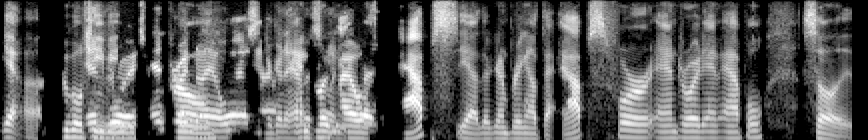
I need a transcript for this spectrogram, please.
Yeah. uh, Google TV, Android, which Android and iOS. They're going to have Android and iOS apps. Yeah, they're gonna bring out the apps for Android and Apple. So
